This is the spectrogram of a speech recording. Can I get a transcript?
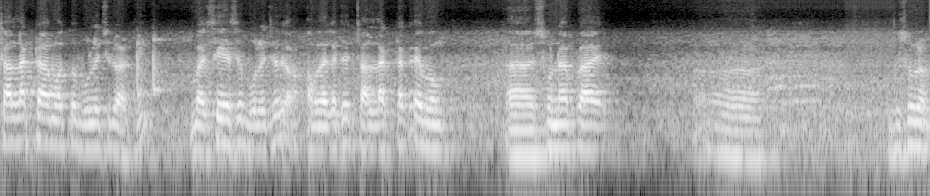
চার লাখ টাকার মতো বলেছিল আর কি বা সে এসে বলেছে, আমাদের কাছে চার লাখ টাকা এবং সোনা প্রায় দুশো গ্রাম।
